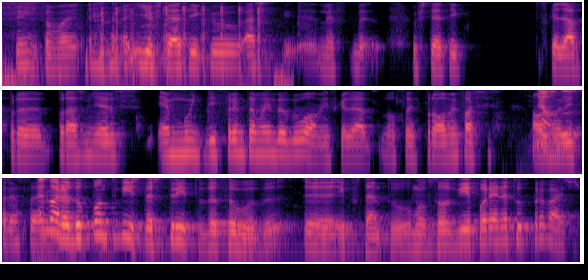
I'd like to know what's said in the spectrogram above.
Sim, também. e o estético, acho que nesse, o estético, se calhar para, para as mulheres é muito diferente também da do homem, se calhar, não sei se para o homem faz alguma não, diferença. Agora, do ponto de vista estrito da saúde, eh, e portanto, uma pessoa devia pôr era tudo para baixo.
